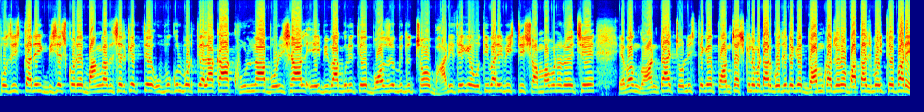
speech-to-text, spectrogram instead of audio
পঁচিশ তারিখ, বিশেষ করে বাংলাদেশের ক্ষেত্রে উপকূলবর্তী এলাকা খুলনা, বরিশাল এই বিভাগগুলিতে বজ্রবিদ্যুৎ সহ ভারী থেকে অতি ভারী বৃষ্টির সম্ভাবনা রয়েছে এবং ঘন্টায় চল্লিশ থেকে পঞ্চাশ কিলোমিটার গতি থেকে দমকা ঝোড়ো বাতাস বইতে পারে।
